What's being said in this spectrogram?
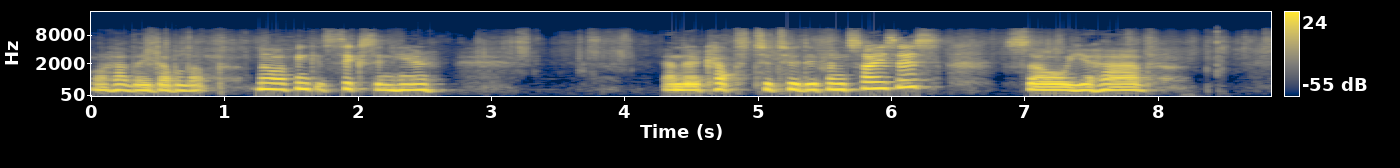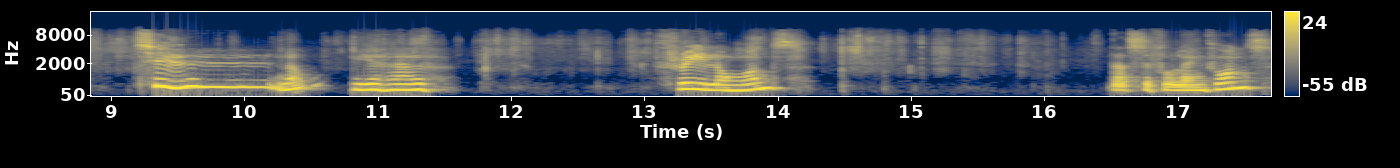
Or have they doubled up? No, I think it's six in here. And they're cut to two different sizes. So you have two, no, you have three long ones. That's the full length ones.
